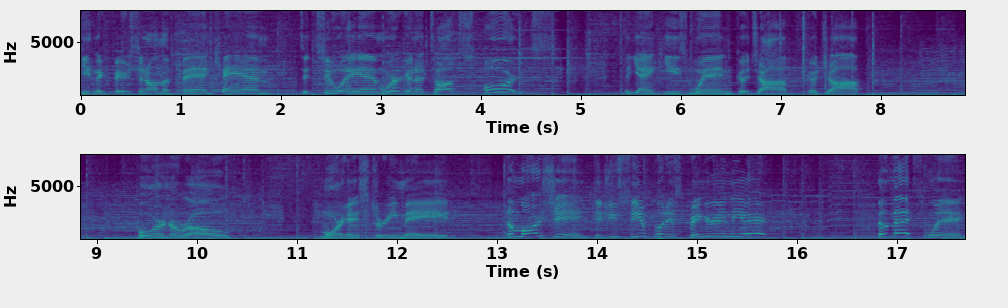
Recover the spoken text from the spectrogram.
Keith McPherson on the fan, KM to 2 a.m. We're going to talk sports. The Yankees win. Good job. Good job. Four in a row. More history made. The Martian. Did you see him put his finger in the air? The Mets win.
